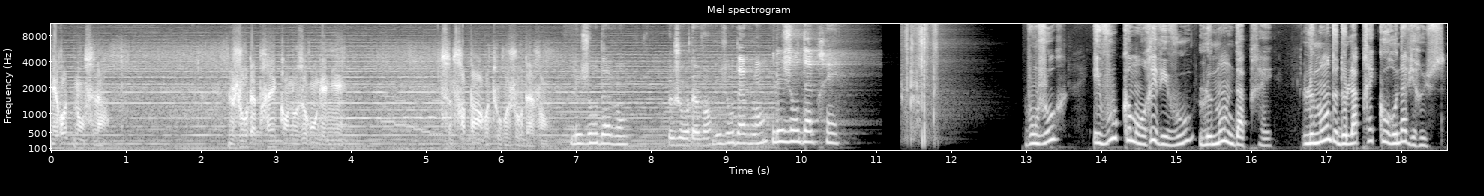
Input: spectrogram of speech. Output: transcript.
Mais retenons cela. Le jour d'après, quand nous aurons gagné, ce ne sera pas un retour au jour d'avant. Le jour d'avant. Le jour d'avant. Le jour d'avant. Le jour d'après. Bonjour. Et vous, comment rêvez-vous le monde d'après? Le monde de l'après-coronavirus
